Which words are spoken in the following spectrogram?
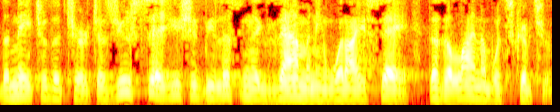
the nature of the church. As you said, you should be listening, examining what I say. Does it line up with Scripture?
